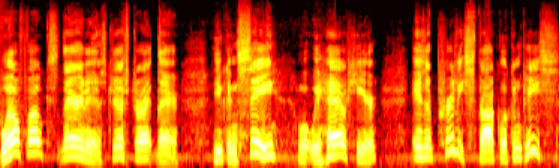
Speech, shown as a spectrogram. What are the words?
Well, folks, there it is, just right there. You can see what we have here is a pretty stock looking piece.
